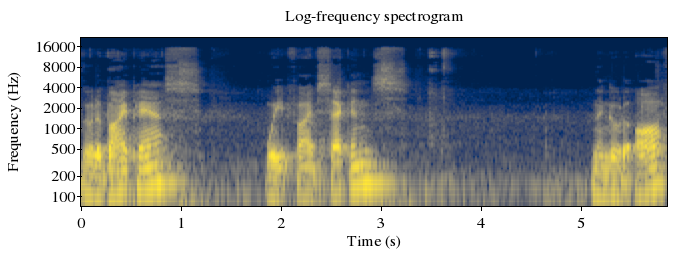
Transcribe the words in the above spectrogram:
go to bypass, wait five seconds, and then go to off.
